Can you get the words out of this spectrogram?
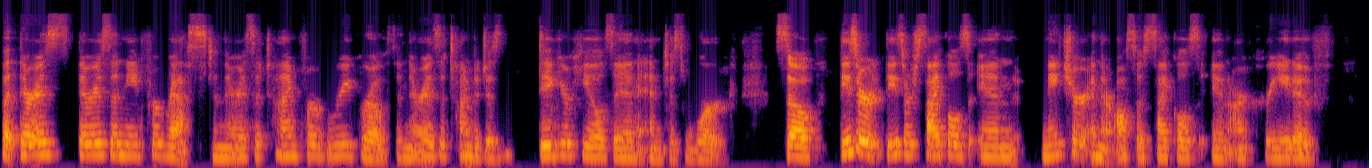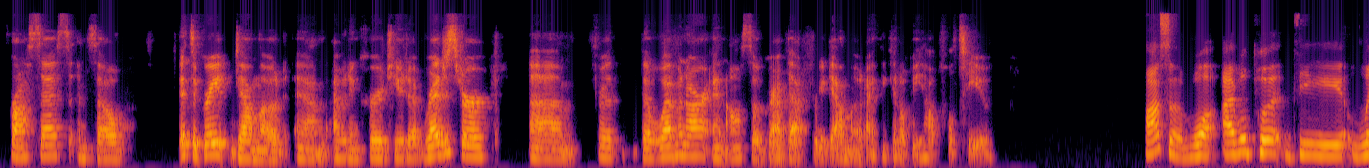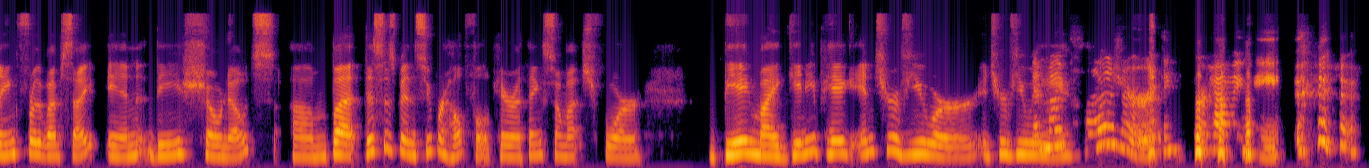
But there is there is a need for rest, and there is a time for regrowth, and there is a time to just dig your heels in and just work. So these are these are cycles in nature and they're also cycles in our creative process. And so it's a great download. And I would encourage you to register um, for the webinar and also grab that free download. I think it'll be helpful to you. Awesome. Well, I will put the link for the website in the show notes. Um, but this has been super helpful, Cara. Thanks so much for being my guinea pig interviewer, interviewee. And my pleasure. Thank you for having me.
